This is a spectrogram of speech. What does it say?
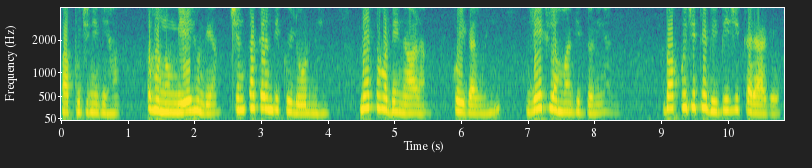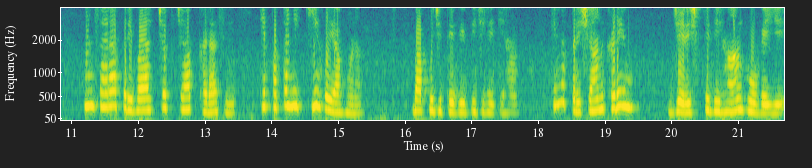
ਬਾਪੂ ਜੀ ਨੇ ਕਿਹਾ, ਤੁਹਾਨੂੰ ਮੇਰੇ ਹੁੰਦਿਆਂ ਚਿੰਤਾ ਕਰਨ ਦੀ ਕੋਈ ਲੋੜ ਨਹੀਂ। ਮੈਂ ਤੁਹਾਡੇ ਨਾਲ ਹਾਂ ਕੋਈ ਗੱਲ ਨਹੀਂ। ਵੇਖ ਲਵਾਂਗੀ ਦੁਨੀਆ ਨੂੰ। ਬਾਪੂ ਜੀ ਤੇ ਬੀਬੀ ਜੀ ਘਰ ਆ ਗਏ। ਹੁਣ ਸਾਰਾ ਪਰਿਵਾਰ ਚੁੱਪਚਾਪ ਖੜਾ ਸੀ ਕਿ ਪਤਾ ਨਹੀਂ ਕੀ ਹੋਇਆ ਹੋਣਾ। ਬਾਪੂ ਜੀ ਤੇ ਬੀਬੀ ਜੀ ਨੇ ਕਿਹਾ ਕਿ ਮੈਂ ਪਰੇਸ਼ਾਨ ਖੜੇ ਹਾਂ। ਜੇ ਰਿਸ਼ਤੇ ਦੀ ਹਾਂਗ ਹੋ ਗਈ ਏ,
